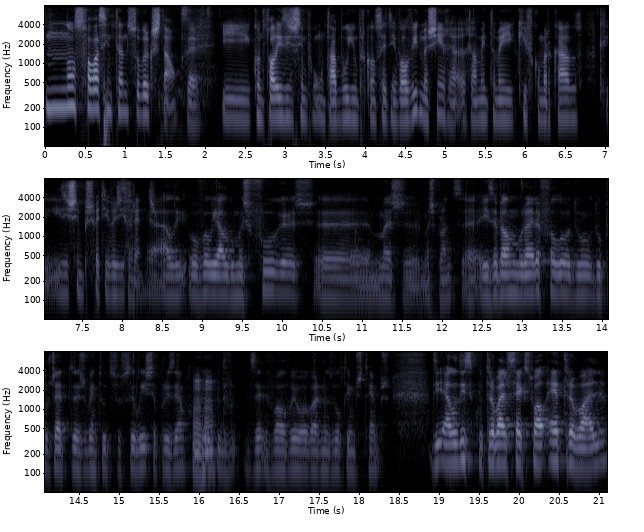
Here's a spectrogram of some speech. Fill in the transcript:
não se fala assim tanto sobre a questão. Certo. E quando fala existe sempre um tabu e um preconceito envolvido, mas sim, rea- realmente também aqui ficou marcado que existem perspectivas diferentes. Há ali- houve ali algumas fugas, eh, mas, mas pronto. A Isabel Moreira falou do, do projeto da Juventude Socialista, por exemplo, que- Uhum. que de- desenvolveu agora nos últimos tempos. Ela disse que o trabalho sexual é trabalho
